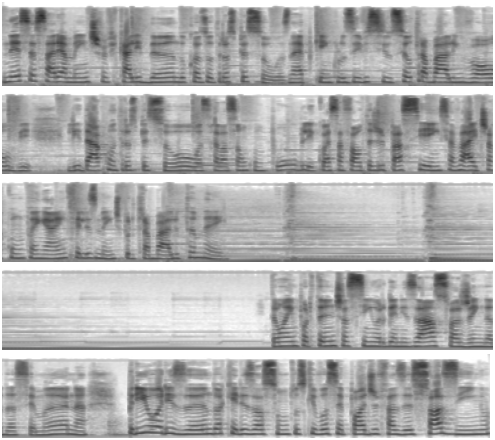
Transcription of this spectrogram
necessariamente ficar lidando com as outras pessoas, né? Porque, inclusive, se o seu trabalho envolve lidar com outras pessoas, relação com o público, essa falta de paciência vai te acompanhar, infelizmente, para o trabalho também. Então é importante assim organizar a sua agenda da semana, priorizando aqueles assuntos que você pode fazer sozinho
